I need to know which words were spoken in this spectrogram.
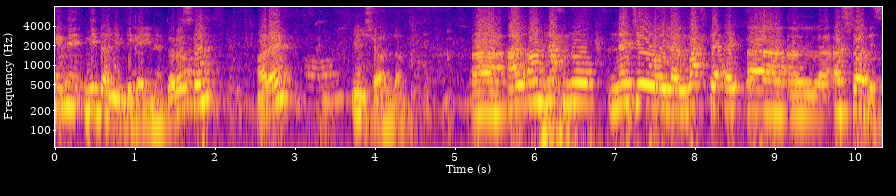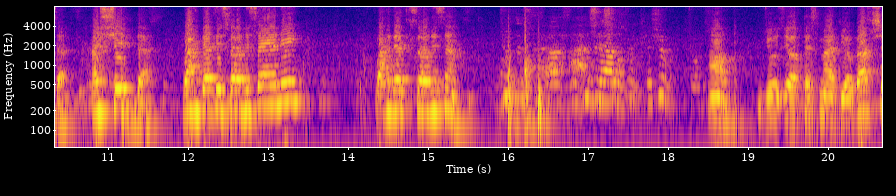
جميع ميدانين دقينا درسته؟ آره؟ إن شاء الله آه الآن نحن نجي إلى الوحدة آه ال- السادسة الشدة. وحدة السادسة يعني؟ وحدة السادسة آه جزء یا قسمت یا بخش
